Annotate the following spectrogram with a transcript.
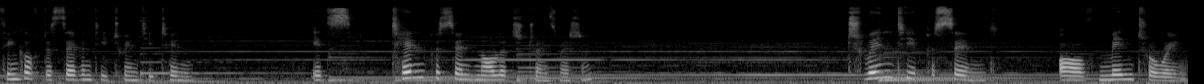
Think of the 70 20 10. It's 10% knowledge transmission, 20% of mentoring.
